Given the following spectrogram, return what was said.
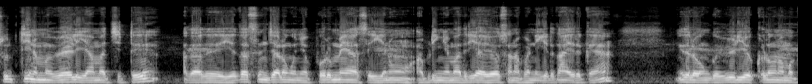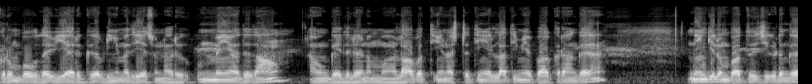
சுற்றி நம்ம வேலி அமைச்சிட்டு அதாவது எதை செஞ்சாலும் கொஞ்சம் பொறுமையாக செய்யணும் அப்படிங்கிற மாதிரியாக யோசனை பண்ணிக்கிட்டு தான் இருக்கேன். இதில் உங்கள் வீடியோக்களும் நமக்கு ரொம்ப உதவியாக இருக்குது அப்படிங்கிற மாதிரியாக சொன்னார். உண்மையும் அதுதான். அவங்க இதில் நம்ம லாபத்தையும் நஷ்டத்தையும் எல்லாத்தையுமே பார்க்குறாங்க. நீங்களும் பார்த்து வச்சுக்கிடுங்க.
